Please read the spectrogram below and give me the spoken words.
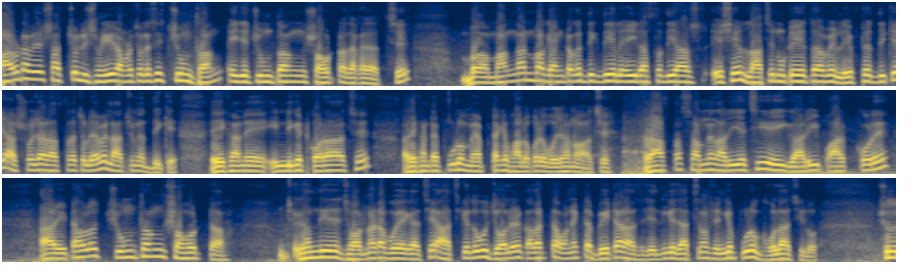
বারোটা বেজে সাতচল্লিশ মিনিট, আমরা চলে এসেছি চুমথাং। এই যে চুমথাং শহরটা দেখা যাচ্ছে। বা মাঙ্গান বা গ্যাংটকের দিক দিয়ে এই রাস্তা দিয়ে আস এসে লাচেন উঠে যেতে হবে লেফটের দিকে আর সোজা রাস্তাটা চলে যাবে লাচুংয়ের দিকে। এখানে ইন্ডিকেট করা আছে আর এখানটায় পুরো ম্যাপটাকে ভালো করে বোঝানো আছে। রাস্তার সামনে দাঁড়িয়েছি, এই গাড়ি পার্ক করে। আর এটা হলো চুমথাং শহরটা। এখান দিয়ে যে ঝর্ণাটা বয়ে গেছে, আজকে তবু জলের কালারটা অনেকটা বেটার আছে। যেদিনকে যাচ্ছিলাম সেদিনকে পুরো ঘোলা ছিল। শুধু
